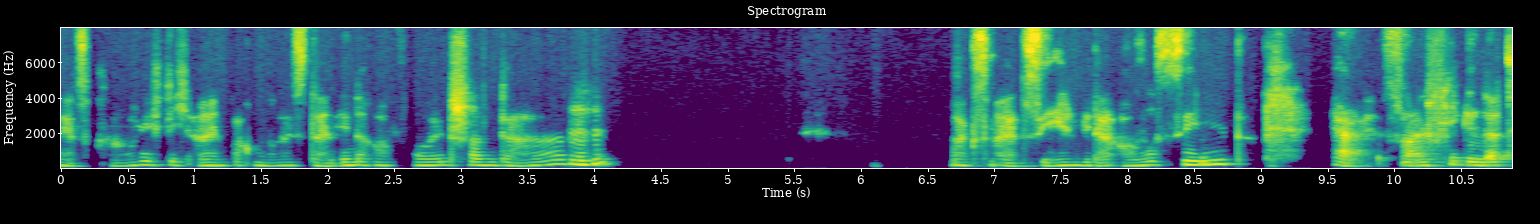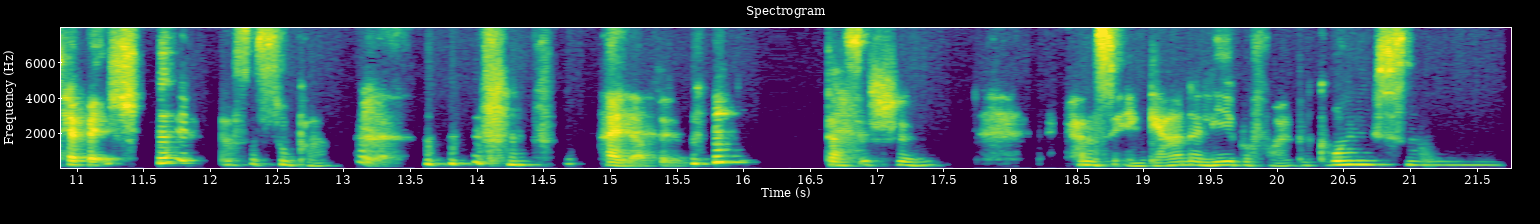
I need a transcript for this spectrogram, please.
Jetzt frage ich dich einfach mal, ist dein innerer Freund schon da? Mhm. Magst du mal erzählen, wie der aussieht? Ja, es ist ein fliegender Teppich. Das ist super. Ja. Heiler Film. Das ist schön. Kannst du ihn gerne liebevoll begrüßen.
